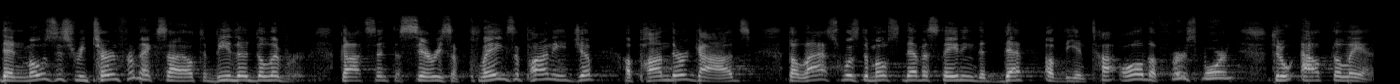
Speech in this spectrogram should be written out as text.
Then Moses returned from exile to be their deliverer. God sent a series of plagues upon Egypt, upon their gods. The last was the most devastating, the death of the entire, all the firstborn throughout the land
